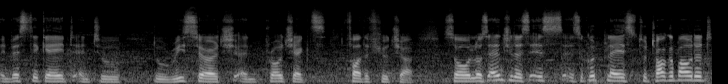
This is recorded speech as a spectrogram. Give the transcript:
investigate and to do research and projects for the future. So Los Angeles is, is a good place to talk about it,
